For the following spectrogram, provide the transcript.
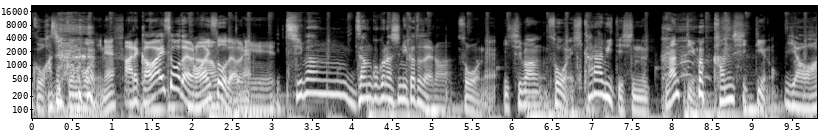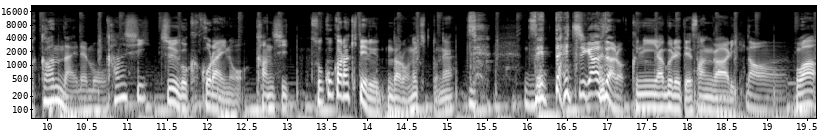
こう端っこの方にね。あれかわいそうだよなかわいそうだよね。一番残酷な死に方だよな。そうね。一番そうね。干からびて死ぬ。なんていうの？監視っていうの？いやわかんないねもう。監視？中国古来の監視？そこから来てるんだろうねきっとね 絶対違うだろ。国破れて山があり。あ。は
